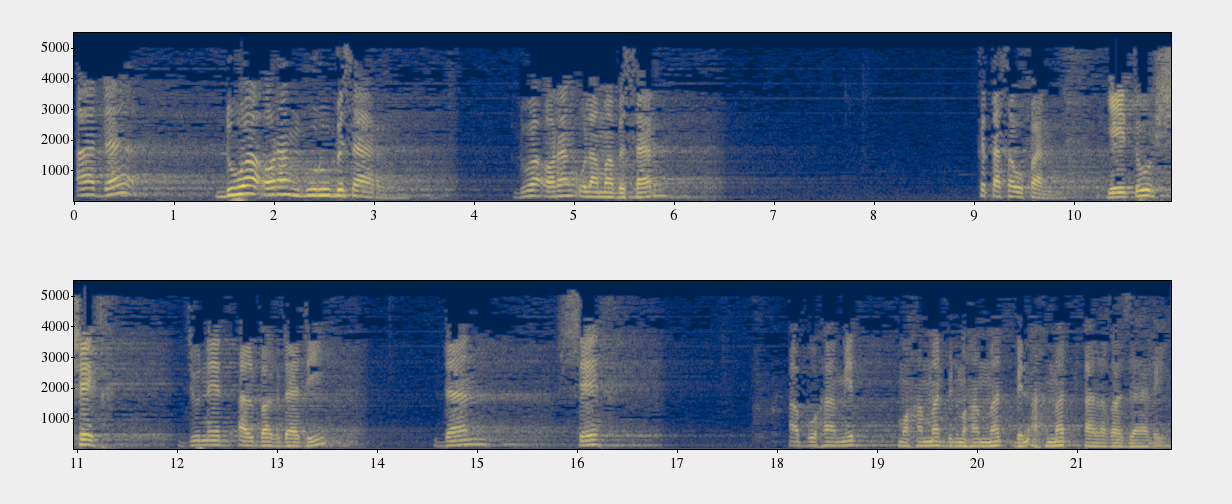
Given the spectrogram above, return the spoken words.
ada dua orang guru besar, dua orang ulama besar ketasawufan, yaitu Syekh Junaid Al-Baghdadi dan Syekh Abu Hamid Muhammad bin Muhammad bin Ahmad Al-Ghazali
